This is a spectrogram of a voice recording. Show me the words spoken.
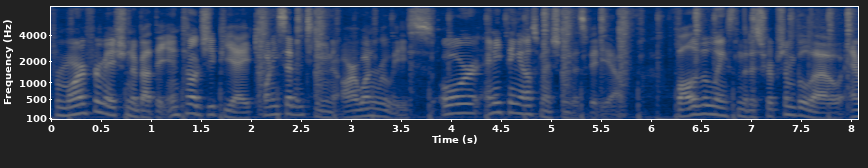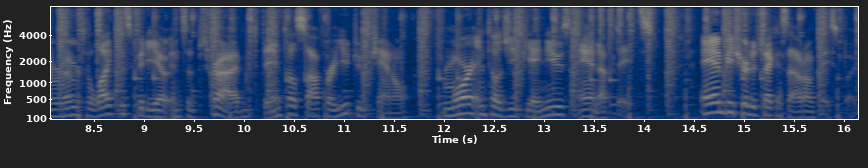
For more information about the Intel GPA 2017 R1 release, or anything else mentioned in this video, follow the links in the description below, and remember to like this video and subscribe to the Intel Software YouTube channel for more Intel GPA news and updates. And be sure to check us out on Facebook.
